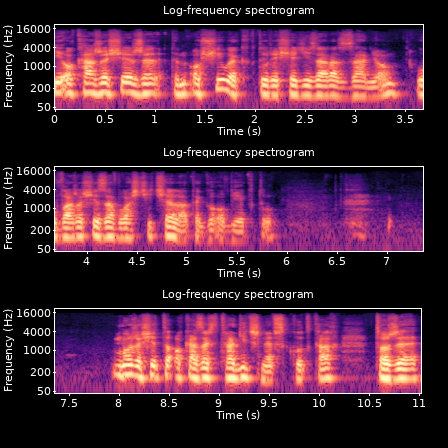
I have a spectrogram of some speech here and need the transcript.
i okaże się, że ten osiłek, który siedzi zaraz za nią, uważa się za właściciela tego obiektu może się to okazać tragiczne w skutkach, to że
